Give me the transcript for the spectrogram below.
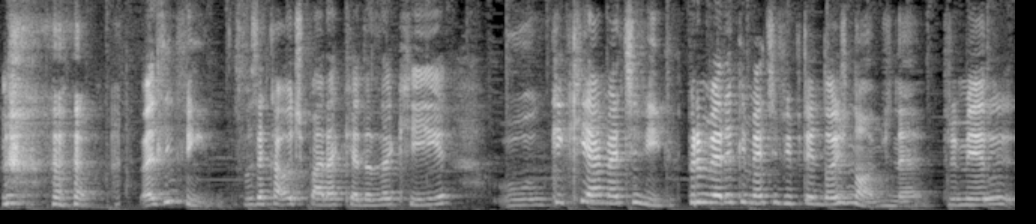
Mas enfim, se você caiu de paraquedas aqui, o que, que é Match VIP? Primeiro que Match VIP tem dois nomes, né? Primeiro,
